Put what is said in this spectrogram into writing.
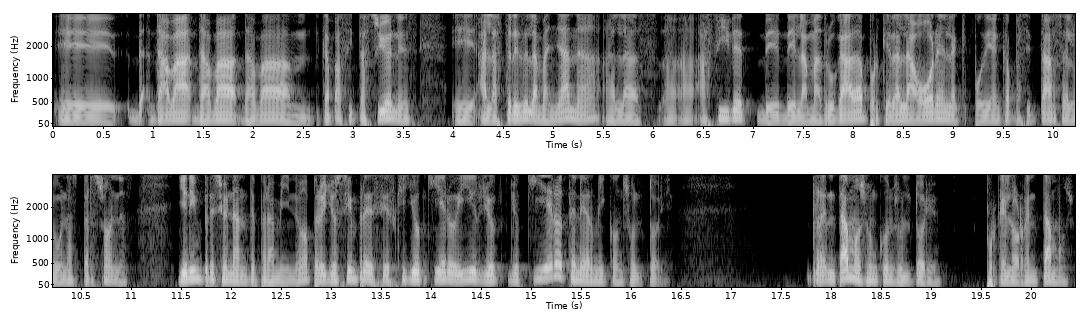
eh, daba, daba, daba mm, capacitaciones eh, a las 3 de la mañana, a las, así de, de, la madrugada, porque era la hora en la que podían capacitarse algunas personas. Y era impresionante para mí, ¿no? Pero yo siempre decía, es que yo quiero ir, yo, yo quiero tener mi consultorio. Rentamos un consultorio porque lo rentamos.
